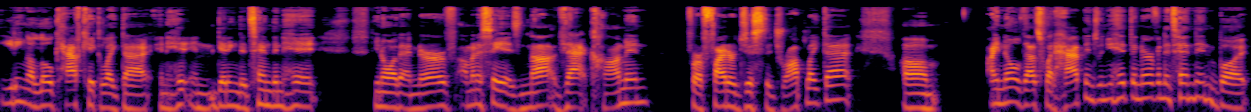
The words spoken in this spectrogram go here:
eating a low calf kick like that and hitting, getting the tendon hit, you know, or that nerve, I'm going to say is not that common for a fighter just to drop like that. Um, I know that's what happens when you hit the nerve and the tendon, but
